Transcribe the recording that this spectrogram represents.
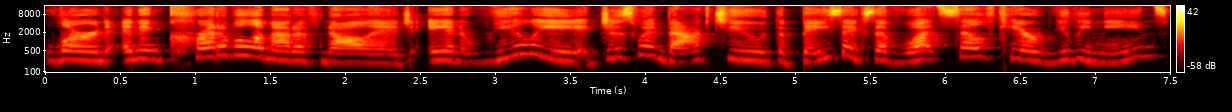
learned an incredible amount of knowledge and really just went back to the basics of what self care really means.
